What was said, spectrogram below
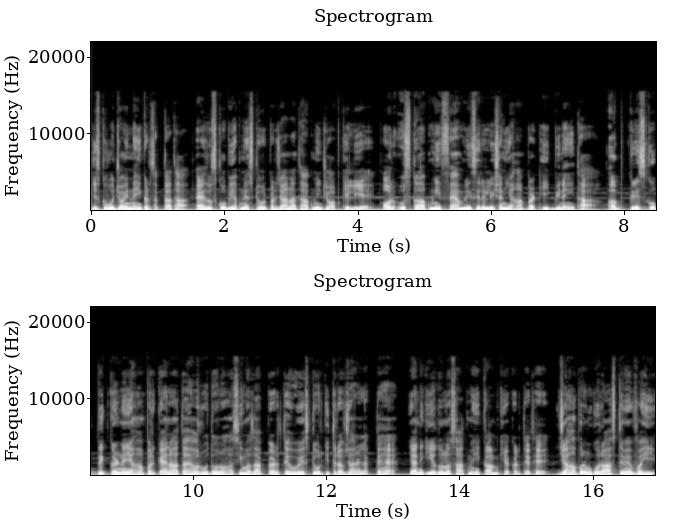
जिसको वो ज्वाइन नहीं कर सकता था एज उसको भी अपने स्टोर पर जाना था अपनी जॉब के लिए। और उसका अपनी फैमिली से रिलेशन यहाँ पर ठीक भी नहीं था। अब क्रिस को पिक करने यहाँ पर कैन आता है और वो दोनों हँसी मज़ाक करते हुए स्टोर की तरफ़ जाने लगते हैं। यानी कि ये दोनों साथ में ही काम किया करते थे। जहाँ पर उनको रास्ते में वही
